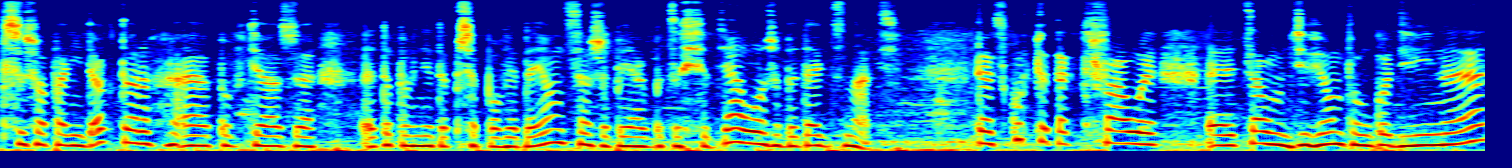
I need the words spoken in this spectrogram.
przyszła pani doktor, e, powiedziała, że e, to pewnie te przepowiadające, żeby jakby coś się działo, żeby dać znać. Te skurcze tak trwały e, całą dziewiątą godzinę.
